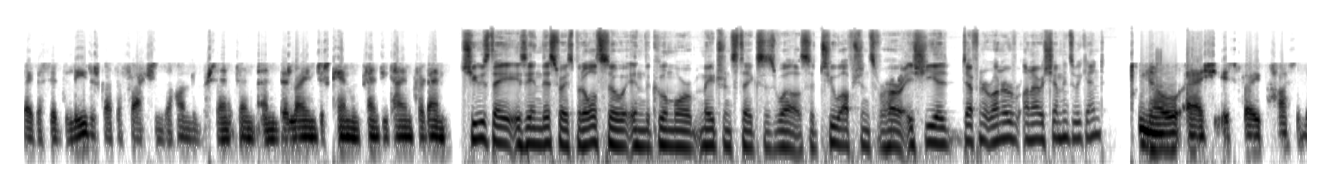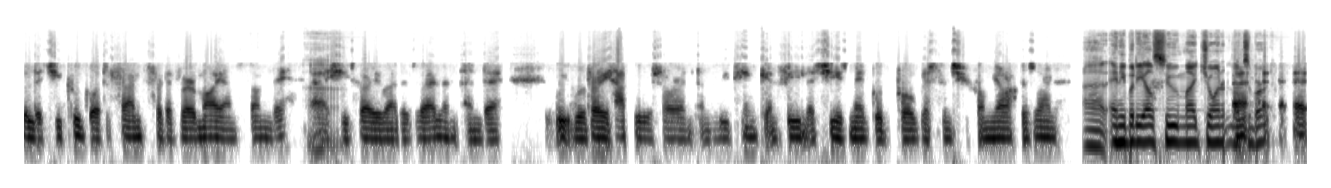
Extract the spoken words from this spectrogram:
like I said, the leaders got the fractions 100%, and, and the line just came in plenty time for them. Tuesday is in this race, but also in the Coolmore Matron Stakes as well. So two options for her. Is she a definite runner on Irish Champions weekend? No, uh, she, it's very possible that she could go to France for the Vermeille on Sunday. Uh, ah. she's very well as well, and, and uh, we, we're very happy with her, and, and, we think and feel that she has made good progress since she's from York as well. Uh, anybody else who might join Luxembourg? Uh, uh,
